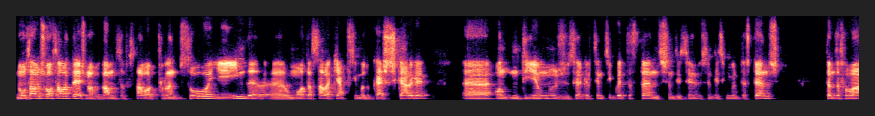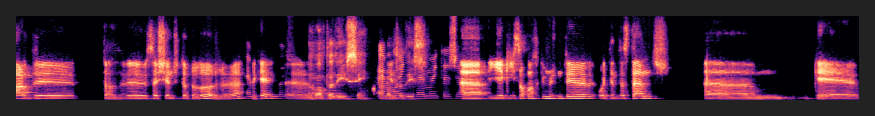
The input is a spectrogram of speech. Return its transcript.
não usávamos só a sala Tejo, nós usávamos a sala de Fernando Pessoa e ainda uh, uma outra sala que há por cima do caixa de descarga, uh, onde metíamos cerca de 150 stands, 150 stands. Estamos a falar de 600 tatuadores, é, é, é? Uh, à volta disso, sim. É, volta muito, disso. é muita gente. Uh, e aqui só conseguimos meter 80 stands, uh, que é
